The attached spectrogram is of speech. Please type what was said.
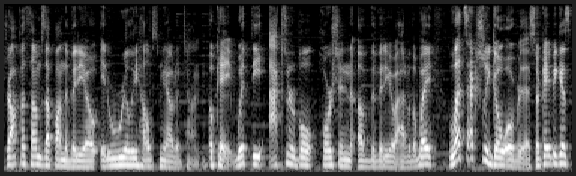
drop a thumbs up on the video. It really helps me out a ton. Okay with the actionable portion of the video out of the way let's actually go over this okay? Because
